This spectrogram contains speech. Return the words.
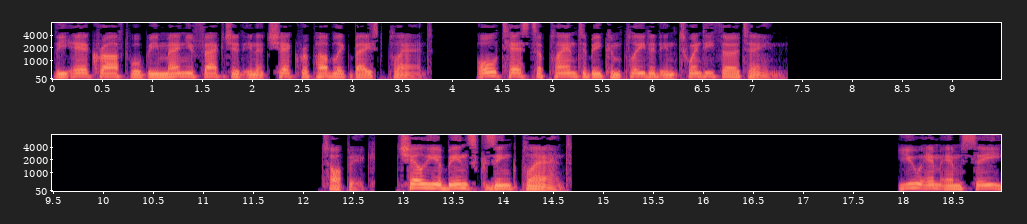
The aircraft will be manufactured in a Czech Republic-based plant. All tests are planned to be completed in 2013. Chelyabinsk zinc plant UMMC,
